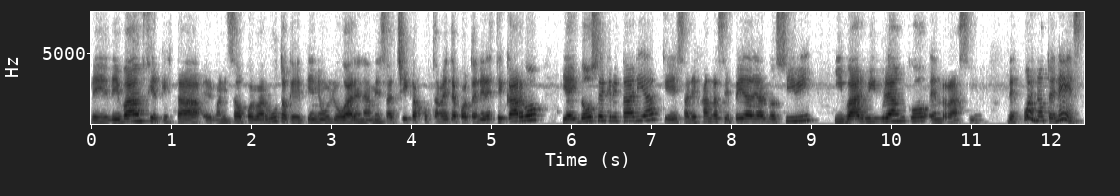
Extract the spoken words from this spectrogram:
de, Banfield, que está organizado por Barbuto, que tiene un lugar en la mesa chica justamente por tener este cargo, y hay dos secretarias, que es Alejandra Cepeda de Aldo Civi y Barbie Blanco en Racing. Después no tenés,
